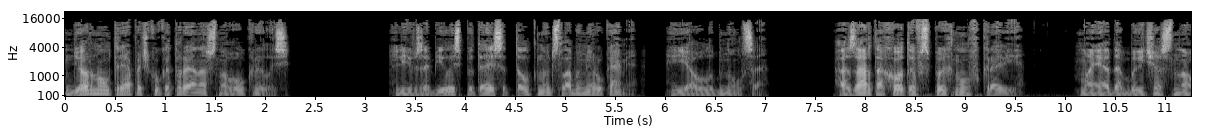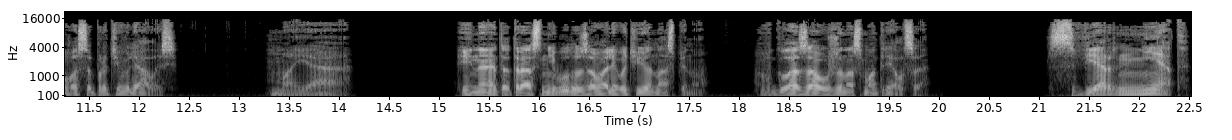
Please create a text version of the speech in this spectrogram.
Дернул тряпочку, которой она снова укрылась. Лив забилась, пытаясь оттолкнуть слабыми руками, я улыбнулся. Азарт охоты вспыхнул в крови. Моя добыча снова сопротивлялась. Моя. И на этот раз не буду заваливать ее на спину. В глаза уже насмотрелся. «Свер нет!»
